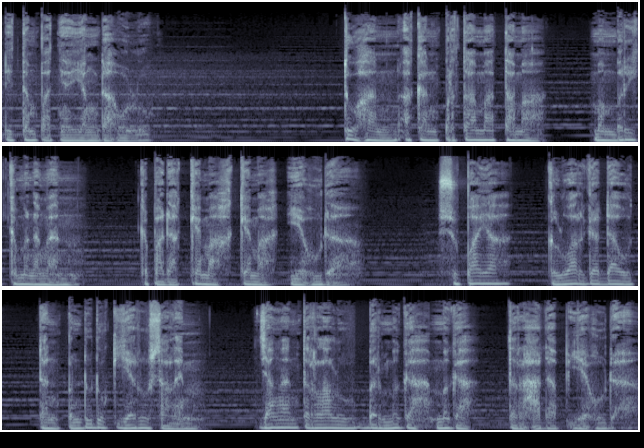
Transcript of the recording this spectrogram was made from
di tempatnya yang dahulu. Tuhan akan pertama-tama memberi kemenangan kepada kemah-kemah Yehuda, supaya keluarga Daud dan penduduk Yerusalem jangan terlalu bermegah-megah terhadap Yehuda.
